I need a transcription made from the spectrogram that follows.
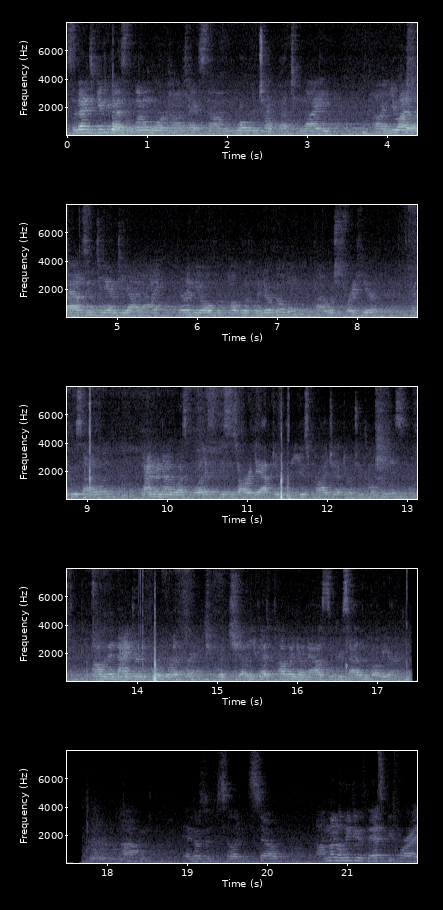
So then to give you guys a little more context on what we're going to talk about tonight, uh, UI Labs and DMDII, they're in the old Republic Window Building, uh, which is right here on Goose Island. 909 West Bliss, this is our adaptive reuse project, R2 companies. Um, and then 934 North Branch, which uh, you guys probably know now is the Goose Island Boatyard. Um, and those are facilities. So I'm going to leave you with this before I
